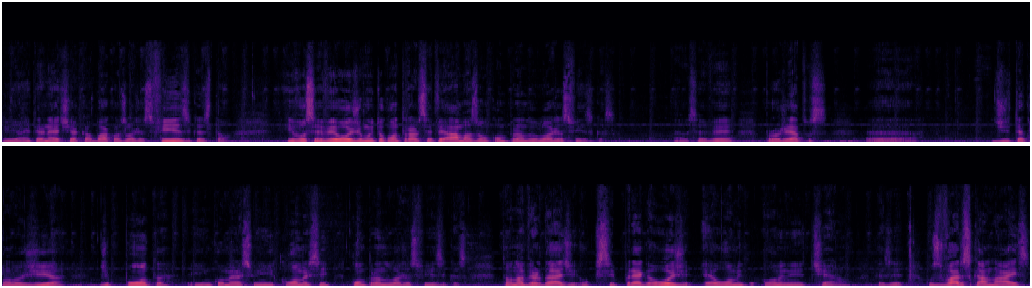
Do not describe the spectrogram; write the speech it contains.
que a internet ia acabar com as lojas físicas e tal. E você vê hoje muito ao contrário, você vê a Amazon comprando lojas físicas. Né, você vê projetos uh, de tecnologia de ponta em comércio em e-commerce comprando lojas físicas. Então, na verdade, o que se prega hoje é o omnichannel, quer dizer, os vários canais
